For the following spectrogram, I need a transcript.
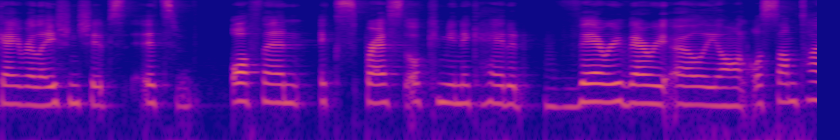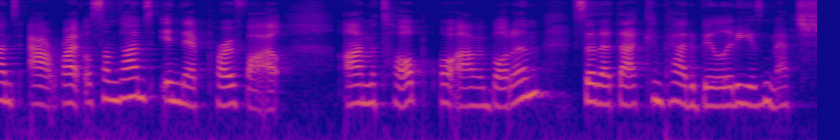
gay relationships, it's often expressed or communicated very very early on, or sometimes outright, or sometimes in their profile. I'm a top or I'm a bottom, so that that compatibility is matched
